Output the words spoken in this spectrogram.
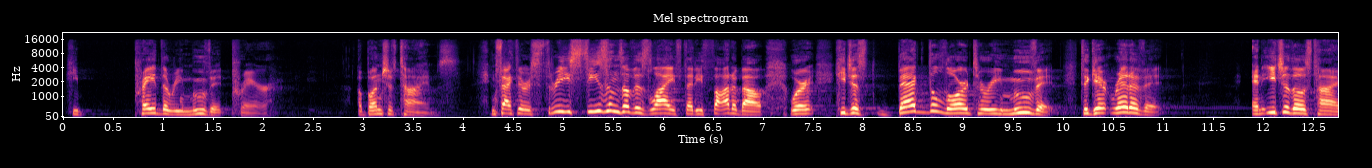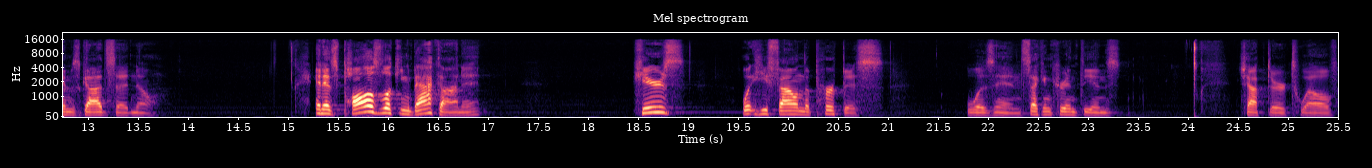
he prayed the remove it prayer a bunch of times. In fact, there was three seasons of his life that he thought about where he just begged the Lord to remove it, to get rid of it. And each of those times, God said no. And as Paul's looking back on it, here's what he found the purpose was in 2 Corinthians chapter 12.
